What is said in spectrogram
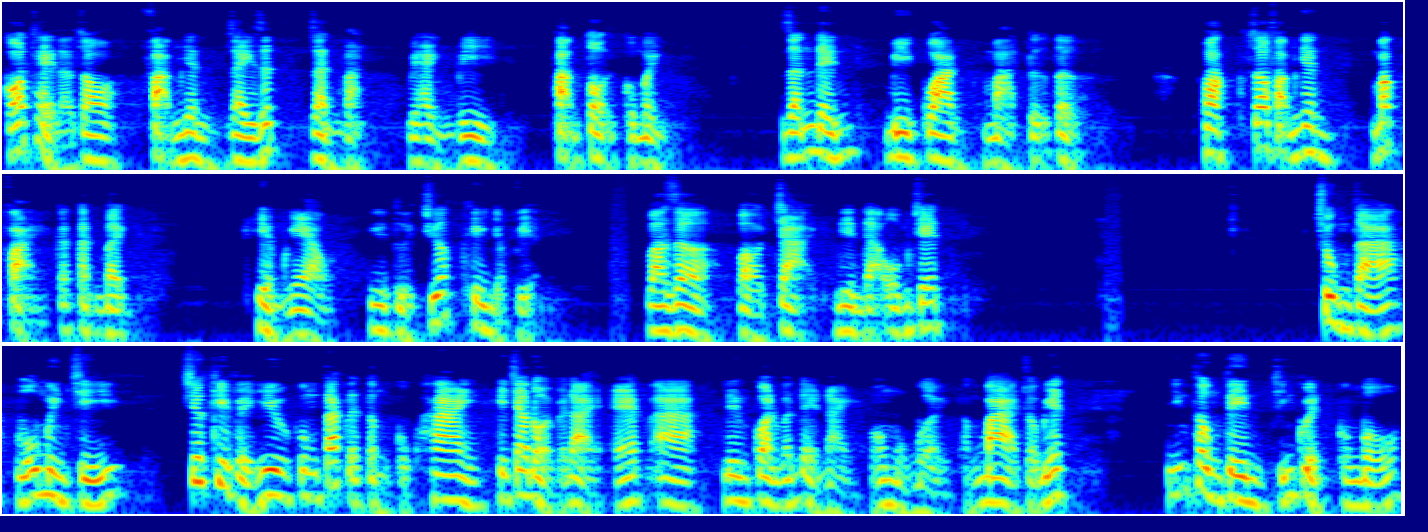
có thể là do phạm nhân dây dứt dần vặt về hành vi phạm tội của mình, dẫn đến bi quan mà tự tử, hoặc do phạm nhân mắc phải các căn bệnh hiểm nghèo như từ trước khi nhập viện, và giờ vào trại nên đã ốm chết. Trung tá Vũ Minh Trí trước khi về hưu công tác tại Tổng cục 2 khi trao đổi với đài FA liên quan vấn đề này hôm 10 tháng 3 cho biết những thông tin chính quyền công bố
